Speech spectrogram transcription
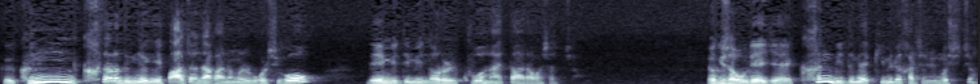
그 근 크다는 능력이 빠져나가는 걸 보시고 내 믿음이 너를 구원했다라고 하셨죠. 여기서 우리에게 큰 믿음의 비밀을 가르쳐 준 것이죠.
